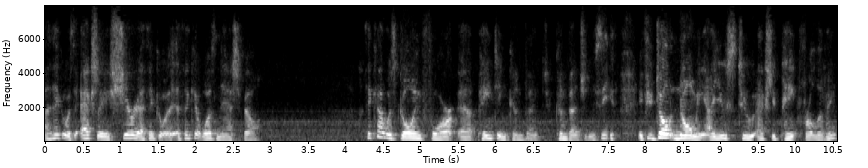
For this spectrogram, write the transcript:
I think it was actually Sherry. I think it was. I think it was Nashville. I think I was going for a painting convention. You see, if you don't know me, I used to actually paint for a living,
